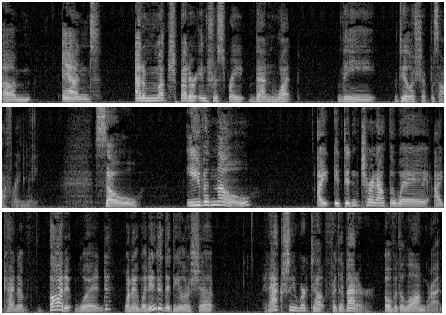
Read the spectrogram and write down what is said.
Um, and at a much better interest rate than what the dealership was offering me. So even though I it didn't turn out the way I kind of thought it would when I went into the dealership, it actually worked out for the better over the long run.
